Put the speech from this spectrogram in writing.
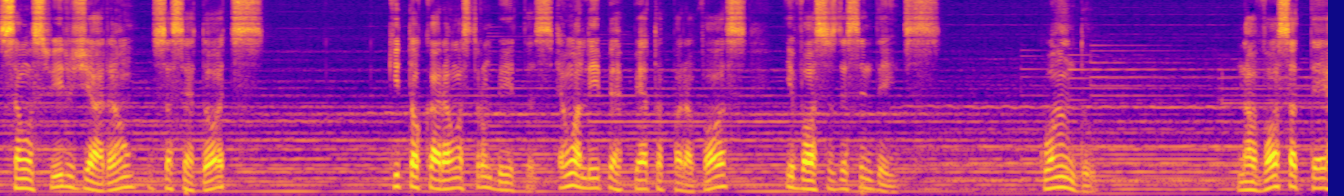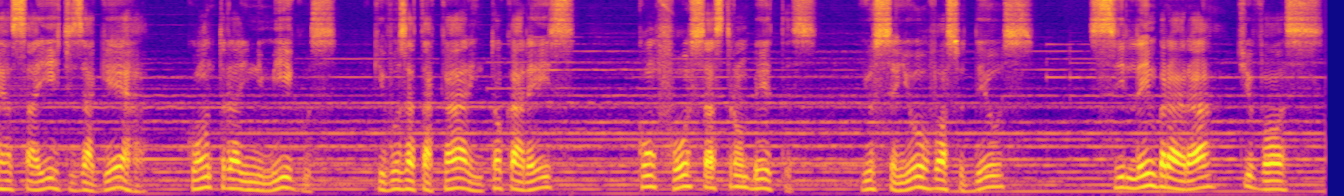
São os filhos de Arão, os sacerdotes, que tocarão as trombetas. É uma lei perpétua para vós e vossos descendentes. Quando na vossa terra sairdes à guerra, contra inimigos que vos atacarem, tocareis com força as trombetas, e o Senhor vosso Deus se lembrará de vós,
